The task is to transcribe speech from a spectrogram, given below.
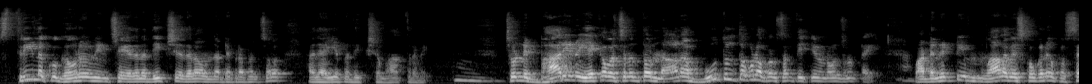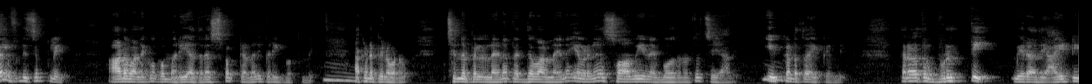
స్త్రీలకు గౌరవించే ఏదైనా దీక్ష ఏదైనా ఉందంటే ప్రపంచంలో అది అయ్యప్ప దీక్ష మాత్రమే. చూడండి భార్యను ఏకవచనంతో నానా బూతులతో కూడా ఒక్కొక్కసారి తిట్టిన రోజులు ఉంటాయి. వాటన్నిటిని మాల వేసుకోగానే ఒక సెల్ఫ్ డిసిప్లిన్ ఆడవాళ్ళకి ఒక మర్యాద రెస్పెక్ట్ అనేది పెరిగిపోతుంది. అక్కడ పిలవడం చిన్నపిల్లలైనా పెద్దవాళ్ళైనా ఎవరైనా స్వామి అనే బోధనతో చేయాలి. ఇక్కడతో అయిపోయింది. తర్వాత వృత్తి మీరు అది ఐటీ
